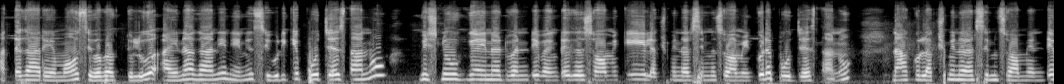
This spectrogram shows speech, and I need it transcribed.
అత్తగారేమో శివభక్తులు. అయినా గాని నేను శివుడికి పూజ చేస్తాను. విష్ణువుకి అయినటువంటి వెంకటేశ్వర స్వామికి లక్ష్మీ నరసింహ స్వామికి కూడా పూజ చేస్తాను. నాకు లక్ష్మీ నరసింహ స్వామి అంటే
